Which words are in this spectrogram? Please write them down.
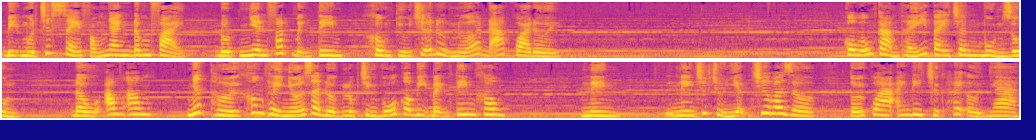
bị một chiếc xe phóng nhanh đâm phải, đột nhiên phát bệnh tim, không cứu chữa được nữa đã qua đời. Cô bỗng cảm thấy tay chân bùn rùn, đầu ong ong, nhất thời không thể nhớ ra được Lục Trình Vũ có bị bệnh tim không. Nên Nên chức chủ nhiệm chưa bao giờ, Tối qua anh đi trực hay ở nhà.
